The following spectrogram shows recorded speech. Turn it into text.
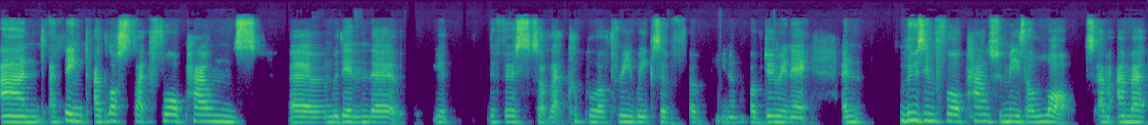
And I think I'd lost like four pounds um, within the you know, the first sort of like couple or three weeks of, of you know of doing it. And losing four pounds for me is a lot. I'm, I'm a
